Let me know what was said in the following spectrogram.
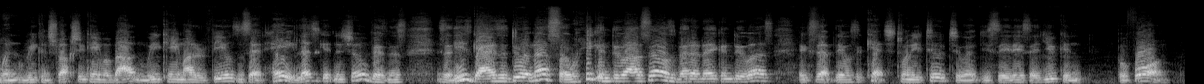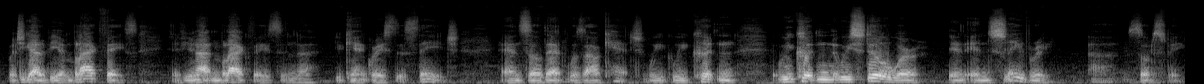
when Reconstruction came about and we came out of the fields and said, hey, let's get in the show business, they said, these guys are doing us, so we can do ourselves better than they can do us, except there was a catch-22 to it. You see, they said, you can perform, but you got to be in blackface. If you're not in blackface, then uh, you can't grace the stage. And so that was our catch. We, we couldn't, we couldn't, we still were in, in slavery, uh, so to speak.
